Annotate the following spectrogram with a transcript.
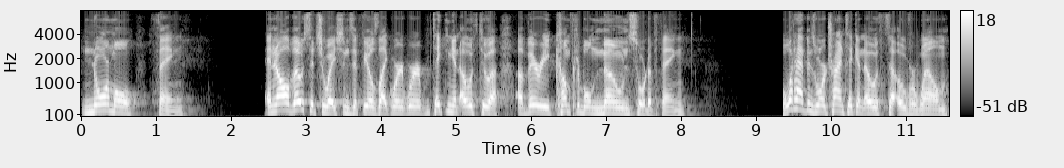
normal thing. And in all those situations, it feels like we're, we're taking an oath to a, a very comfortable, known sort of thing. But what happens when we're trying to take an oath to overwhelm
